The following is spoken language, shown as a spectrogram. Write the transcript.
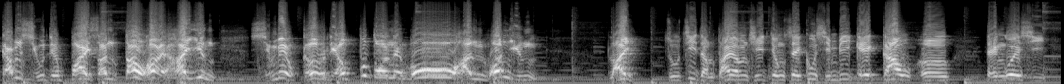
感受着排山倒海的海涌，想要高潮不断的无限欢迎。来，自治站台南市中西区新美街九号，电话是。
